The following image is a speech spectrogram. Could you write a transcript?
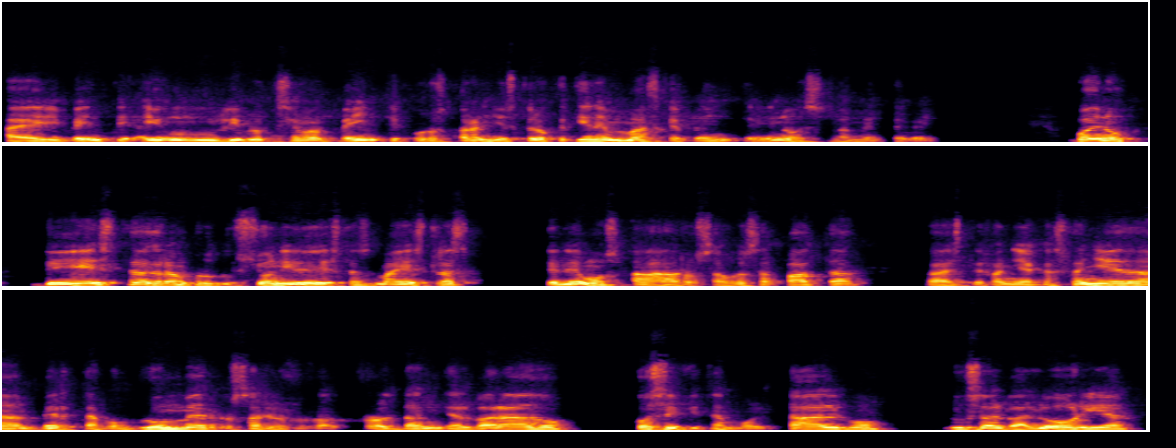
Hay, 20, hay un libro que se llama 20 coros para niños, creo que tienen más que 20, ¿eh? no es solamente 20. Bueno, de esta gran producción y de estas maestras tenemos a Rosaura Zapata, a Estefanía Castañeda, Berta von Blumer, Rosario Roldán de Alvarado, Josefita Moltalvo, Luz Alvaloria,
